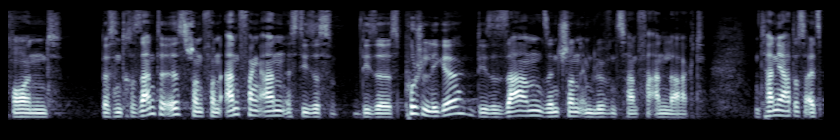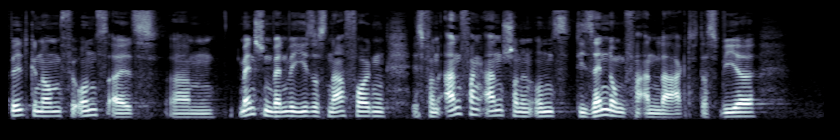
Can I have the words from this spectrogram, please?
Und das Interessante ist, schon von Anfang an ist dieses, dieses Puschelige, diese Samen sind schon im Löwenzahn veranlagt. Und Tanja hat das als Bild genommen für uns als ähm, Menschen, wenn wir Jesus nachfolgen, ist von Anfang an schon in uns die Sendung veranlagt, dass wir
